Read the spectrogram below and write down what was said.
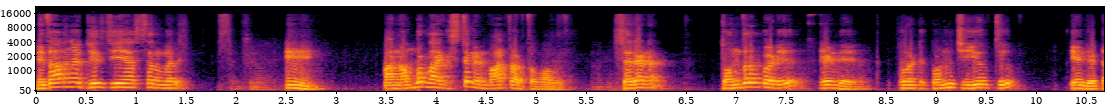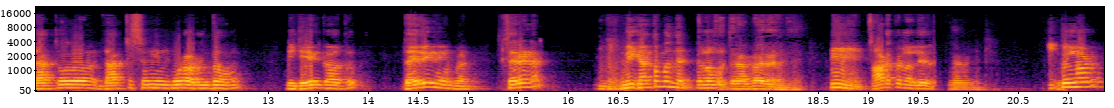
నిదానంగా క్లియర్ చేసేస్తారు మరి. ఆ నంబర్ నాకు ఇస్తే నేను మాట్లాడతా వాళ్ళు సరేనా? తొందరపడి ఏంటి? ఇటువంటి పనులు చేయొద్దు. ఏంటి? డాక్టర్ డాక్టర్స్ కూడా అడుగుదాం. మీకేం కాదు. ధైర్యంగా ఉండండి. సరేనా? మీకు ఎంతమంది అండి? పిల్లలు ఆడపిల్లలు లేరు. పిల్లోడు.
